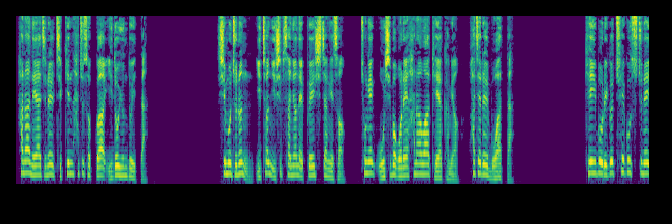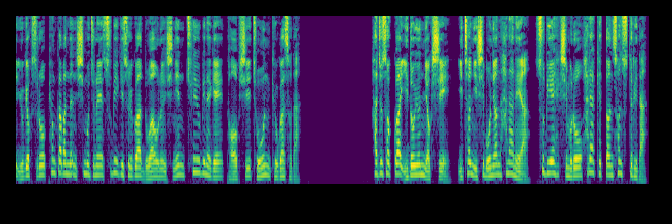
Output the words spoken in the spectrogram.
하나 내야진을 지킨 하주석과 이도윤도 있다. 심우준은 2024년 FA 시장에서 총액 50억 원의 하나와 계약하며 화제를 모았다. K보리그 최고 수준의 유격수로 평가받는 심우준의 수비 기술과 노하우는 신인 최유빈에게 더없이 좋은 교과서다. 하주석과 이도윤 역시 2025년 하나내야 수비의 핵심으로 활약했던 선수들이다.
